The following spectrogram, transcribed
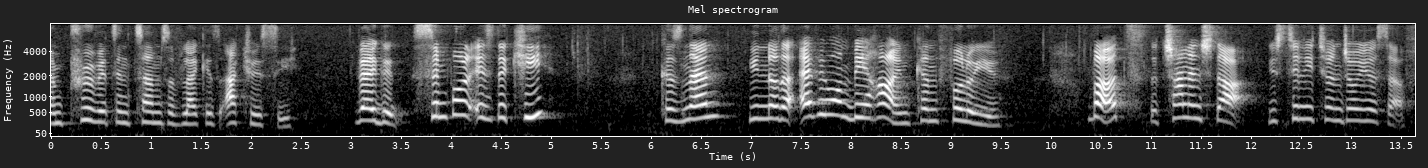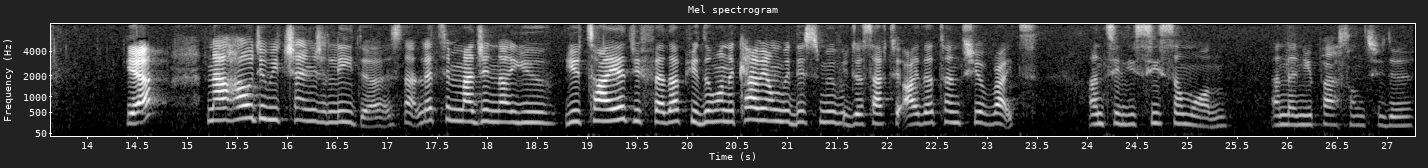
improve it in terms of like its accuracy. Very good. Simple is the key, because then you know that everyone behind can follow you. But the challenge that you still need to enjoy yourself. Yeah? Now, how do we change leader? Let's imagine that you you're tired, you're fed up, you don't want to carry on with this move. You just have to either turn to your right until you see someone and then you pass on to the,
